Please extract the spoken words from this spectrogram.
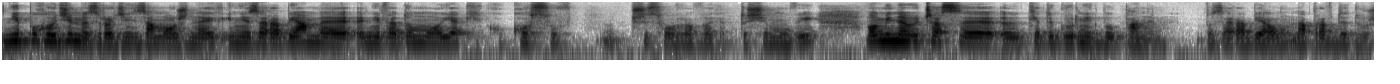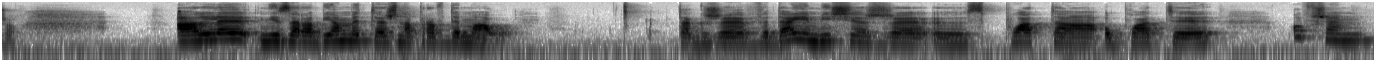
Nie pochodzimy z rodzin zamożnych i nie zarabiamy nie wiadomo jakich kokosów przysłowiowych, jak to się mówi, bo minęły czasy, yy, kiedy górnik był panem, bo zarabiał naprawdę dużo. Ale nie zarabiamy też naprawdę mało. Także wydaje mi się, że yy, spłata opłaty, owszem,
